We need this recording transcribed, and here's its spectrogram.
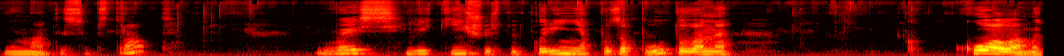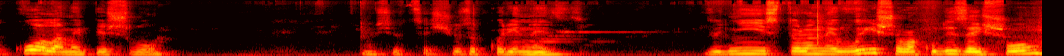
Знімати субстрат. Весь який щось тут коріння позаплутуване. Колами, колами пішло. Ось оце що за корінець. З однієї сторони вийшов, а куди зайшов.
